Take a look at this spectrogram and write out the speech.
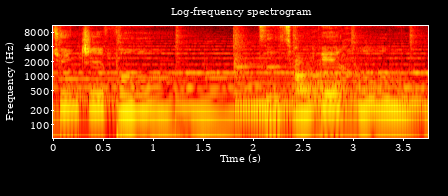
君知否？送别后，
